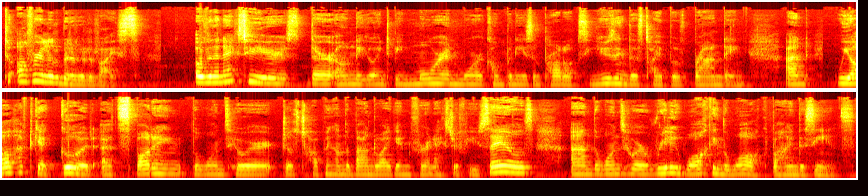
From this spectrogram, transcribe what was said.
to offer a little bit of advice, over the next few years, there are only going to be more and more companies and products using this type of branding, and we all have to get good at spotting the ones who are just hopping on the bandwagon for an extra few sales and the ones who are really walking the walk behind the scenes.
